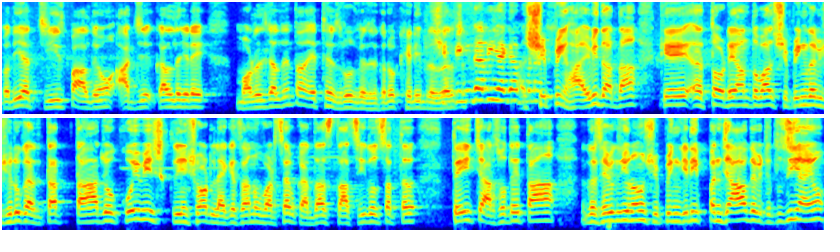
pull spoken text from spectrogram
ਵਧੀਆ ਚੀਜ਼ ਭਾਲਦੇ ਹੋ। ਅੱਜ ਕੱਲ ਦੇ ਜਿਹੜੇ ਮਾਡਲ ਚੱਲਦੇ ਨੇ ਤਾਂ ਇੱਥੇ ਜ਼ਰੂਰ ਵਿਜ਼ਿਟ ਕਰੋ। ਖੇੜੀ ਬ੍ਰਦਰਸ Shipping ਦਾ ਵੀ ਹੈਗਾ? ਸ਼ਿਪਿੰਗ ਹਾਂ ਇਹ ਵੀ ਦੱਸਦਾ। ਕਿ ਤੁਹਾਡੇ ਆਉਣ ਤੋਂ ਬਾਅਦ ਸ਼ਿਪਿੰਗ ਦਾ ਵੀ ਸ਼ੁਰੂ ਕਰ ਦਿੱਤਾ, ਤਾਂ ਜੋ ਕੋਈ ਵੀ ਸਕਰੀਨਸ਼ਾਟ ਲੈ ਕੇ ਸਾਨੂੰ WhatsApp ਕਰਦਾ 8770 23400 ਤੇ, ਤਾਂ ਗੁਰਸੇਵਕ ਜੀ ਉਹਨਾਂ ਨੂੰ ਸ਼ਿਪਿੰਗ ਜਿਹੜੀ ਪੰਜਾਬ ਦੇ ਵਿੱਚ ਤੁਸੀਂ ਆਏ ਹੋ,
